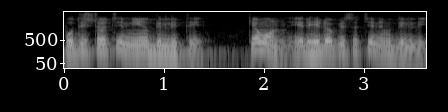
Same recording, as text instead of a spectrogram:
প্রতিষ্ঠা হচ্ছে নিউ দিল্লিতে। কেমন? এর হেড অফিস হচ্ছে নিউ দিল্লি।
